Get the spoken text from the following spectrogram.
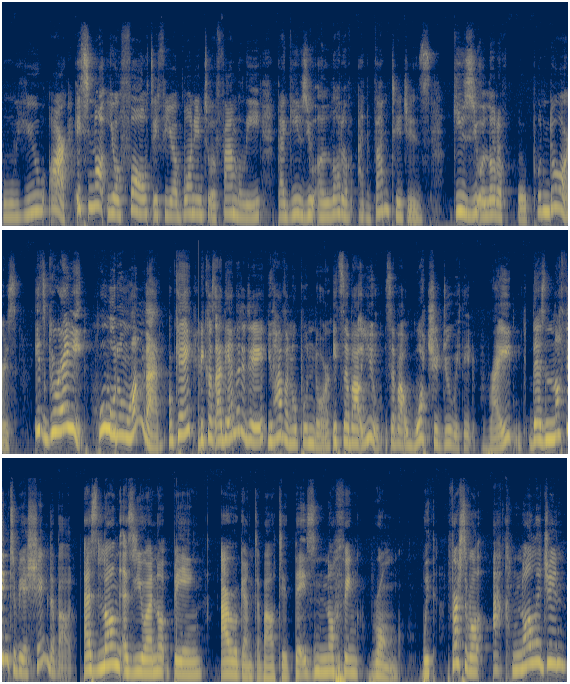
who you are. It's not your fault if you're born into a family that gives you a lot of advantages, gives you a lot of open doors. It's great. Who wouldn't want that? Okay? Because at the end of the day, you have an open door. It's about you, it's about what you do with it, right? There's nothing to be ashamed about. As long as you are not being arrogant about it, there is nothing wrong with, first of all, acknowledging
